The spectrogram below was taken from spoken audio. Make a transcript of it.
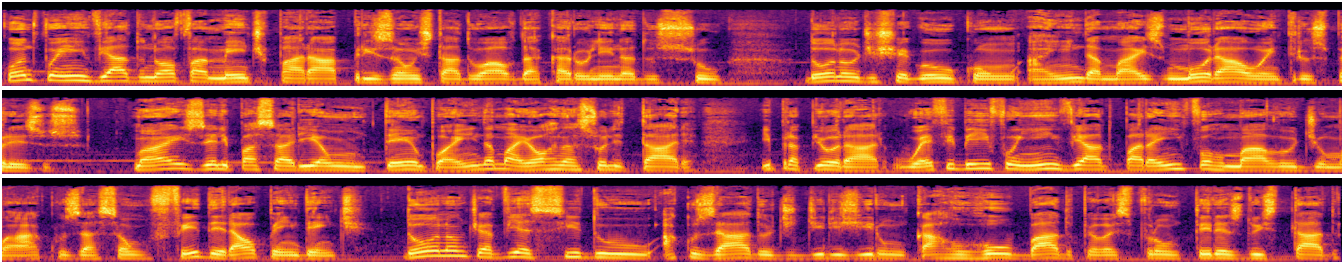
Quando foi enviado novamente para a prisão estadual da Carolina do Sul, Donald chegou com ainda mais moral entre os presos. Mas ele passaria um tempo ainda maior na solitária, e para piorar, o FBI foi enviado para informá-lo de uma acusação federal pendente. Donald havia sido acusado de dirigir um carro roubado pelas fronteiras do estado,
